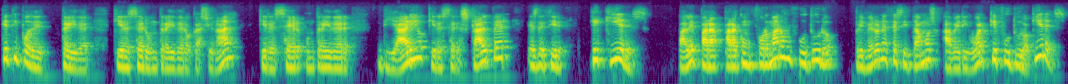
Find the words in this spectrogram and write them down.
¿Qué tipo de trader? ¿Quieres ser un trader ocasional? ¿Quieres ser un trader diario? ¿Quieres ser scalper? Es decir, ¿qué quieres? ¿Vale? Para, para conformar un futuro, primero necesitamos averiguar qué futuro quieres.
